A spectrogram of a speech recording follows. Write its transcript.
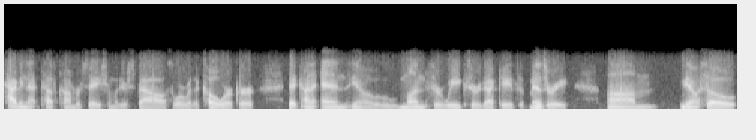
having that tough conversation with your spouse or with a coworker that kind of ends you know months or weeks or decades of misery. Um you know so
